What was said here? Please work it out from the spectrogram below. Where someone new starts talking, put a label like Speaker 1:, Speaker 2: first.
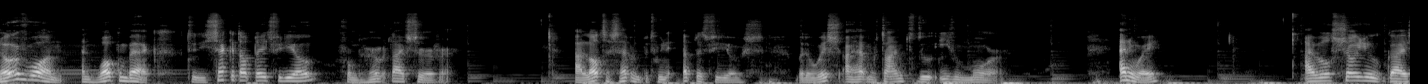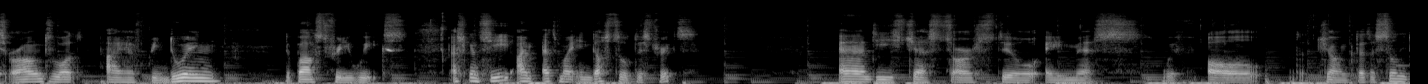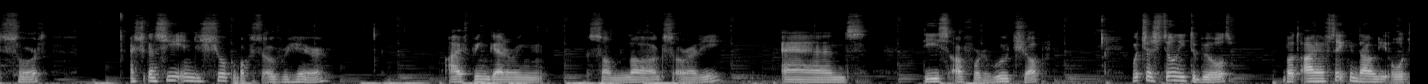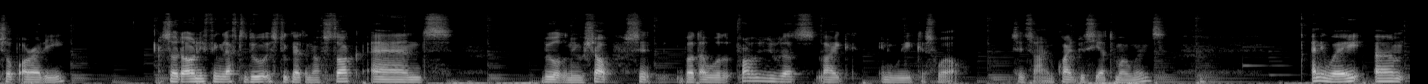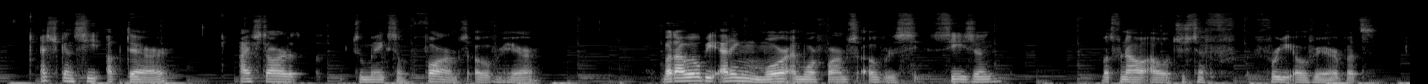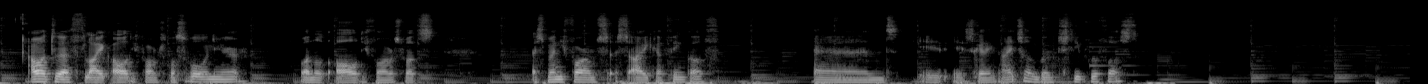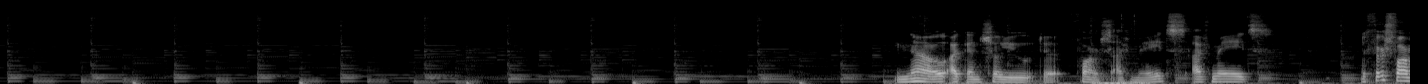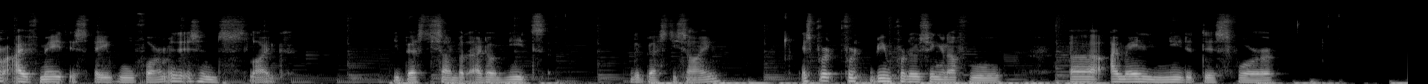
Speaker 1: Hello everyone and welcome back to the second update video from the Hermit Life server. A lot has happened between update videos, but I wish I had more time to do even more. Anyway, I will show you guys around what I have been doing the past three weeks. As you can see, I'm at my industrial district and these chests are still a mess with all the junk that I still need to sort. As you can see in the shulker boxes over here, I've been gathering some logs already and these are for the wood shop which I still need to build but I have taken down the old shop already. So the only thing left to do is to get enough stock and build a new shop but I will probably do that like in a week as well since I'm quite busy at the moment. Anyway um, as you can see up there I started to make some farms over here. But I will be adding more and more farms over the se season. But for now I'll just have three over here. But I want to have like all the farms possible in here. Well not all the farms but as many farms as I can think of. And it is getting night so I'm going to sleep real fast. Now I can show you the farms I've made. I've made the first farm I've made is a wool farm. It isn't like the best design, but I don't need the best design. It's for, for being producing enough wool. Uh, I mainly needed this for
